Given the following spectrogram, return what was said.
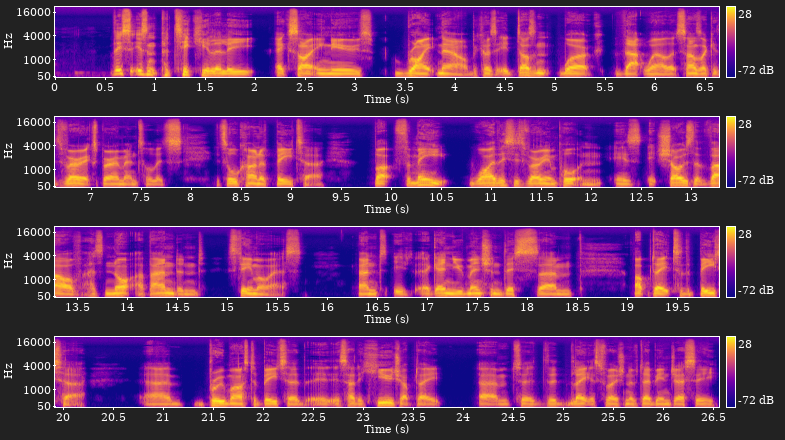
this isn't particularly exciting news right now because it doesn't work that well. It sounds like it's very experimental. It's it's all kind of beta. But for me, why this is very important is it shows that Valve has not abandoned SteamOS. And it, again, you mentioned this um, update to the beta, uh, Brewmaster Beta. It- It's had a huge update um, to the latest version of Debian Jessie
